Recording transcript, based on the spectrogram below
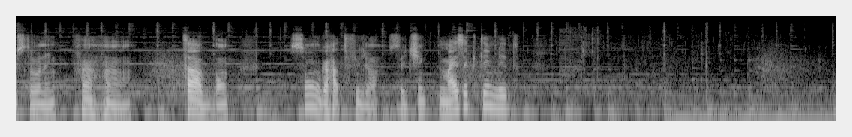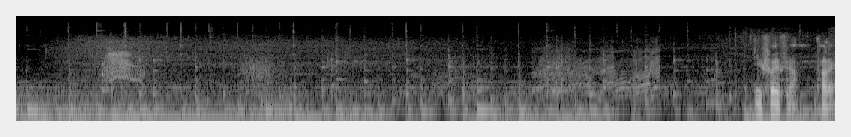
Estou nem. tá bom. Sou um gato, filhão. Você tinha mais é que ter medo. Que foi, filhão? Falei.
